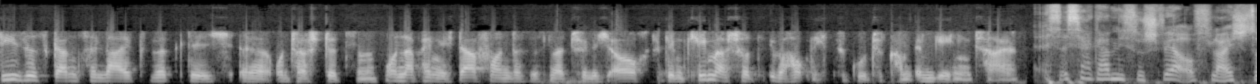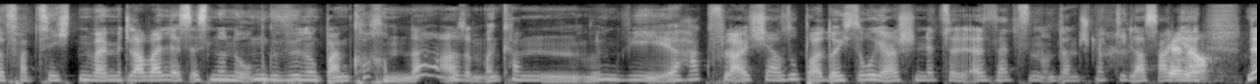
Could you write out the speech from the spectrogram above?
dieses ganze Leid wirklich äh, unterstützen? Unabhängig davon, dass es natürlich auch dem Klimaschutz überhaupt nicht zugutekommt. Im Gegenteil. Es ist ja gar nicht so schwer, auf Fleisch zu verzichten, weil mittlerweile es ist nur eine Umgewöhnung beim Kochen. Ne? Also man kann irgendwie ihr Hackfleisch ja super durch Sojaschnitzel ersetzen und dann schmeckt die Lasagne Genau. ne,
